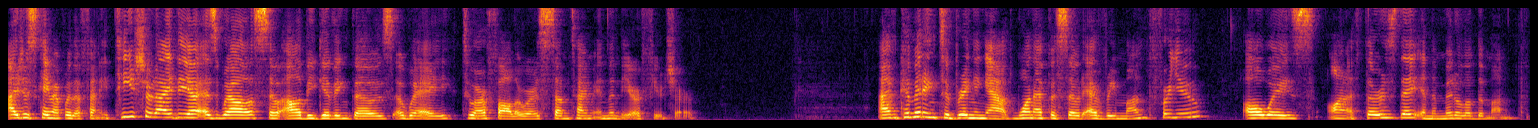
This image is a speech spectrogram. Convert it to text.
I just came up with a funny t shirt idea as well, so I'll be giving those away to our followers sometime in the near future. I'm committing to bringing out one episode every month for you, always on a Thursday in the middle of the month.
